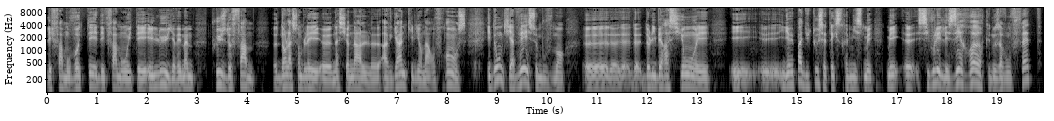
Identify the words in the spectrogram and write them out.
les femmes ont voté, des femmes ont été élues, il y avait même plus de femmes euh, dans l'Assemblée euh, nationale afghane qu'il y en a en France. Et donc il y avait ce mouvement de, libération et, il n'y avait pas du tout cet extrémisme. Mais, si vous voulez, les erreurs que nous avons faites...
